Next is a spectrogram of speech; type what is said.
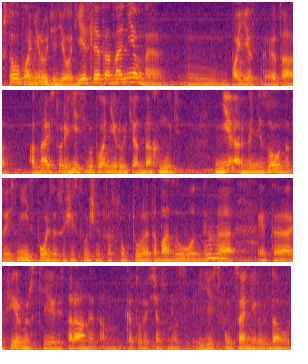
что вы планируете делать. Если это однодневная поездка, это одна история. Если вы планируете отдохнуть не организованно, то есть не используя существующую инфраструктуру, это базы отдыха, это фермерские рестораны, там, которые сейчас у нас есть, функционируют, да, вот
